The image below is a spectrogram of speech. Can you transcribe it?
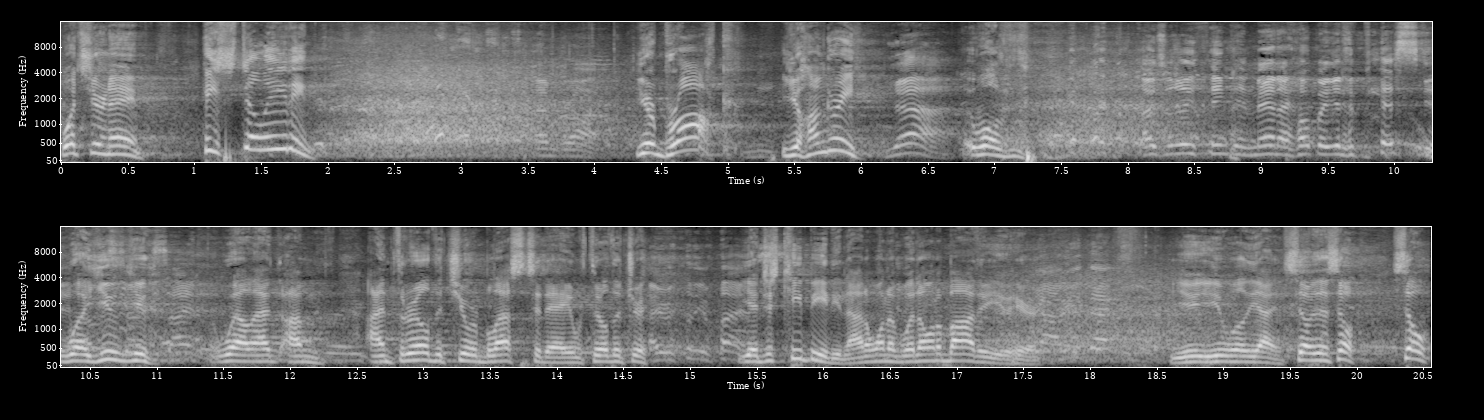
What's your name? He's still eating. I'm Brock. You're Brock. You hungry? Yeah. Well, I was really thinking, man, I hope I get a biscuit. Well, you, so you, excited. well, I, am I'm, I'm thrilled that you were blessed today. I'm thrilled that you're. I really was. Yeah, just keep eating. I don't want to. We don't want to bother you here. Yeah, I'll get back. You, you will, yeah. So, so, so,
